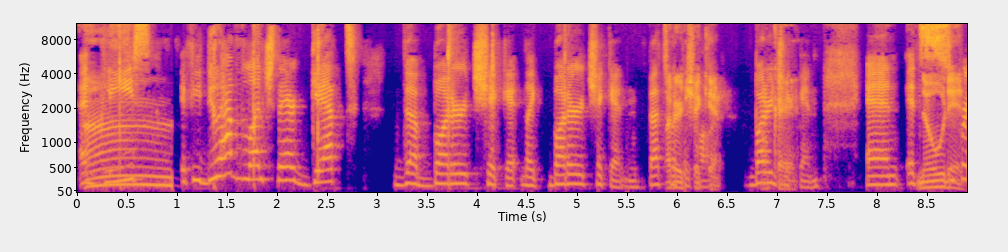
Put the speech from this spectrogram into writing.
And please Um, if you do have lunch there, get the butter chicken, like butter chicken. That's butter what they call chicken. it. Butter Okay. chicken, and it's Noted. super.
